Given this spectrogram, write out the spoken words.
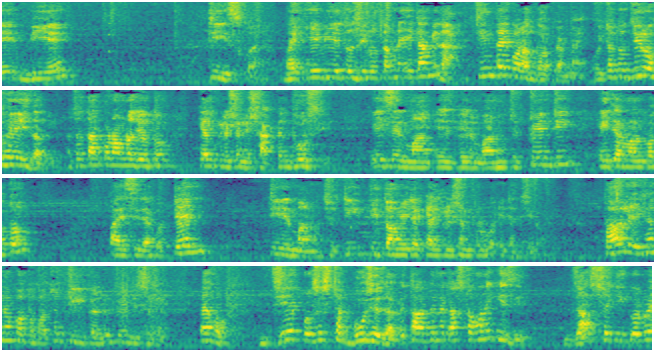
A BA T square ভাই এ বি এ তো জিরো তার মানে এটা আমি না, চিন্তাই করার দরকার নাই। ওইটা তো জিরো হয়েই যাবে। আচ্ছা তারপর আমরা যেহেতু ক্যালকুলেশনের স্বার্থে ধরছি। এইচ এর মান এইচ বি এর মান হচ্ছে টোয়েন্টি এইটার মান কত? পাইছি দেখো টেন টি এর মান হচ্ছে টি টি তো আমি এটা ক্যালকুলেশন করব, এটা জিরো তাহলে এখানেও কত পাচ্ছ? টি ইকাল টোয়েন্টি সেভেন দেখো, যে প্রসেসটা বুঝে যাবে, তার জন্য কাজটা অনেক ইজি জাস্ট সে কি করবে?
